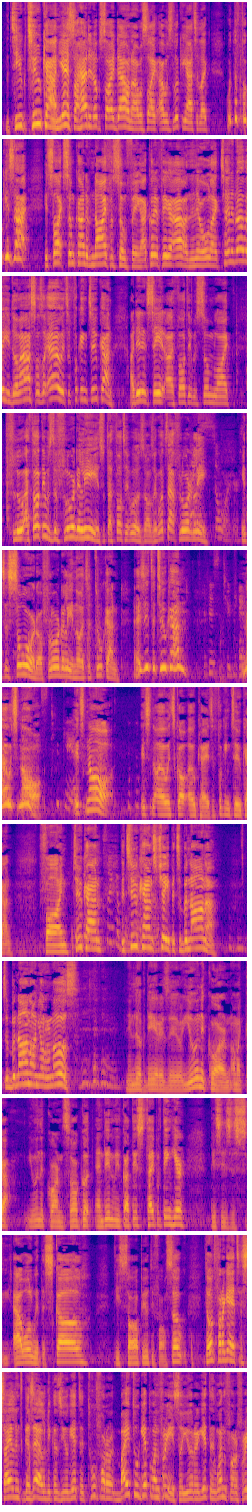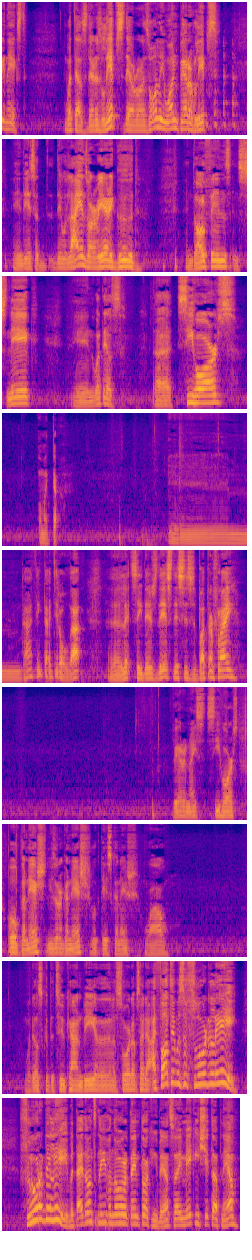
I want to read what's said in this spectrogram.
The two, toucan. Yes, I had it upside down. I was like, I was looking at it like, what the fuck is that? It's like some kind of knife or something. I couldn't figure it out. And then they were all like, turn it over, you dumbass. I was like, oh, it's a fucking toucan. I didn't see it. I thought it was some like flu. I thought it was the fleur de lis. What I thought it was. I was like, what's that fleur de lis? It's a sword or fleur de lis. No, it's a toucan. Is it a toucan? It is a toucan. No, it's not. It's toucan. It's not. It's not. Oh, it's got. Okay, it's a fucking toucan. fine. Toucan, like the banana, toucan's cheap. It's a banana. It's a banana on your nose. And look, there is a unicorn. Oh my god, unicorn, so good. And then we've got this type of thing here. This is a owl with the skull. This is so beautiful. So don't forget silent gazelle because you get a two for buy two get one free. So you get one for free next. What else? There is lips. There was only one pair of lips. and this, the lions are very good. And dolphins and snake. And what else? Uh, seahorse. Oh my god. Um, I think I did all that. Uh, let's see, there's this. This is a butterfly. Very nice seahorse. Oh, Ganesh. These are Ganesh. Look, this Ganesh. Wow. What else could the toucan be other than a sword upside down? I thought it was a fleur de lis. Fleur de lis, but I don't even know what I'm talking about, so I'm making shit up now.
